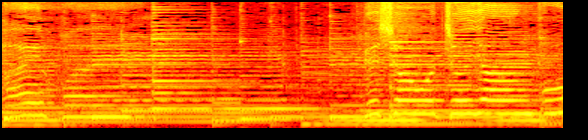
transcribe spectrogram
徘徊。别像我这样不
